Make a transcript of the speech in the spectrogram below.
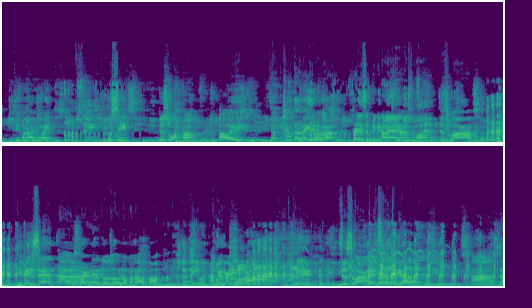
Si pangalan mo ay? Jose. Joshua. Ay, shout out na inyong mga friends sa Philippines niya. Joshua. Joshua. si Vincent, ang partner ko sa unang panahon pa. Hanggang ngayon. Hanggang ngayon. Joshua, ngayon lang nakilala. Ah, na,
